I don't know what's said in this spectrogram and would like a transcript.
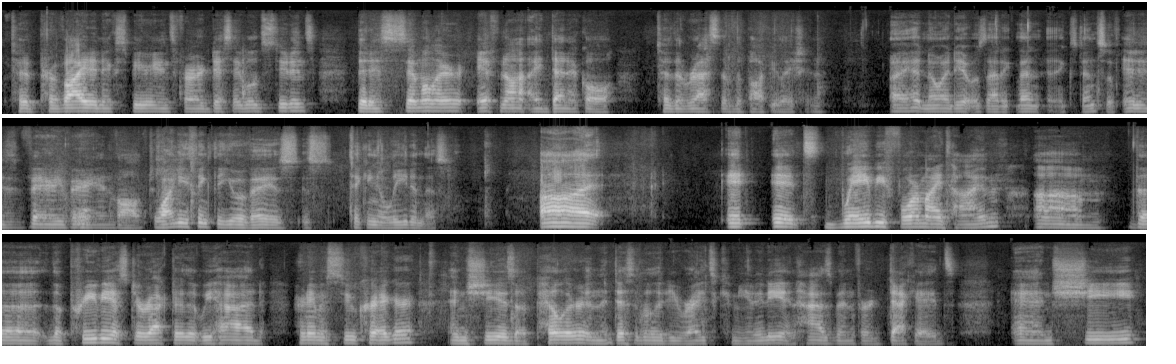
to provide an experience for our disabled students that is similar, if not identical, to the rest of the population. I had no idea it was that that extensive. It is very, very involved. Why do you think the U of A is, is taking a lead in this? Uh, it it's way before my time. Um, the the previous director that we had, her name is Sue Kroeger, and she is a pillar in the disability rights community and has been for decades. And she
